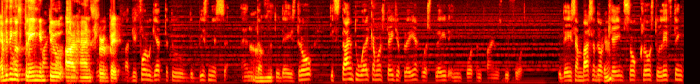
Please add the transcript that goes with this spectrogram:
everything was playing into our hands for a bit. But before we get to the business end Mhm. of today's draw, it's time to welcome on stage a player who has played in important finals before. Today's ambassador Mhm. came so close to lifting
